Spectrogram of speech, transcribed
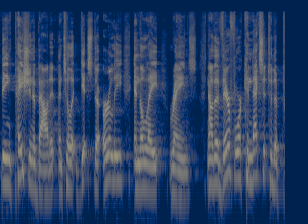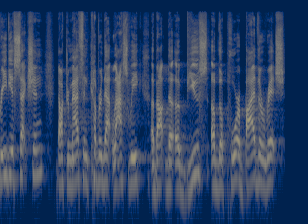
being patient about it until it gets the early and the late rains. Now, the therefore connects it to the previous section. Dr. Madsen covered that last week about the abuse of the poor by the rich.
